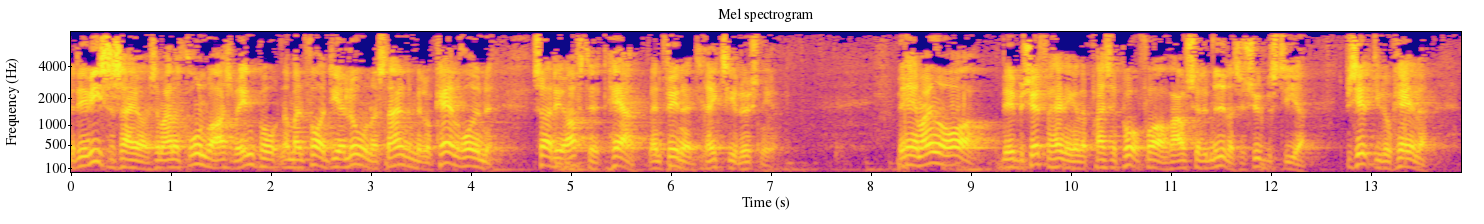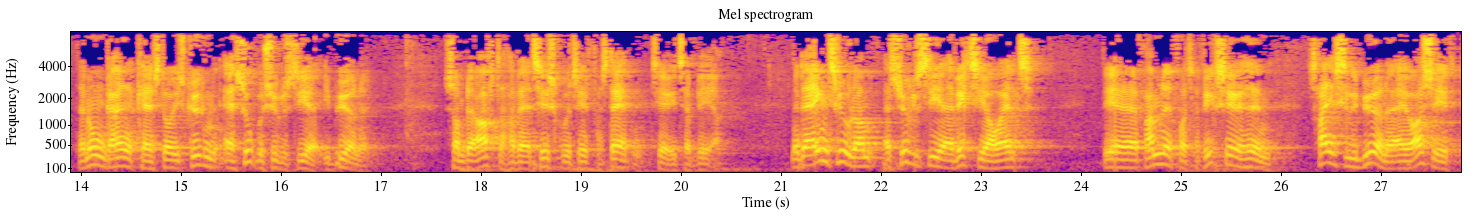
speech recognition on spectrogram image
Men det viser sig jo, som Anders Kronborg også var inde på, når man får dialogen og snakker med lokalrådene, så er det ofte her, man finder de rigtige løsninger. Vi har i mange år ved budgetforhandlingerne presset på for at afsætte midler til cykelstier, specielt de lokale, der nogle gange kan stå i skyggen af supercykelstier i byerne, som der ofte har været tilskud til fra staten til at etablere. Men der er ingen tvivl om, at cykelstier er vigtige overalt. Det er fremmende for trafiksikkerheden. Trængsel i byerne er jo også et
